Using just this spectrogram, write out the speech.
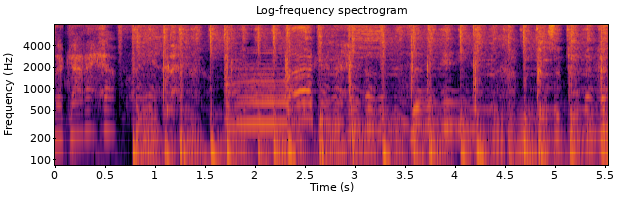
Cause I gotta have faith. I gotta have faith. Because I gotta have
